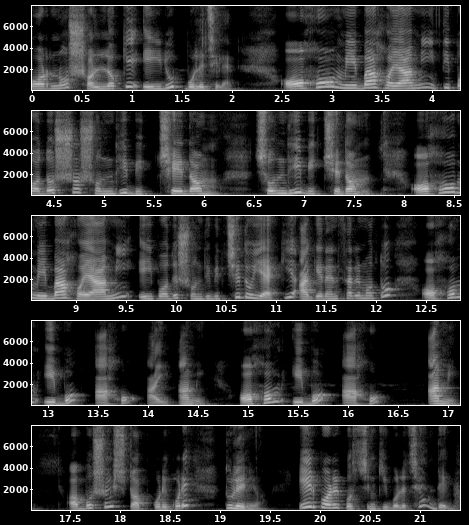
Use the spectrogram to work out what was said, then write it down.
কর্ণ শল্যকে এইরূপ বলেছিলেন। অহ মেবা হয়ামি ইতি পদস্য সন্ধি বিচ্ছেদম সন্ধি বিচ্ছেদম। অহ মেবা হয়ামি এই পদের সন্ধি বিচ্ছেদ ওই একই আগের অ্যান্সারের মতো। অহম এব আহ আই আমি। অহম এব আহ আমি। অবশ্যই স্টপ করে করে তুলে নিও। এরপরের কোশ্চেন কি বলেছে? দেখব।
